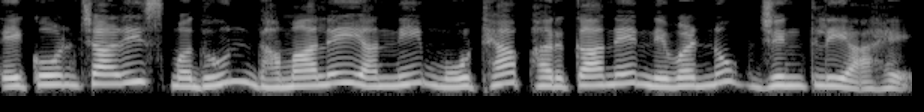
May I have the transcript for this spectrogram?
एकोणचाळीसमधून धमाले यांनी मोठ्या फरकाने निवडणूक जिंकली आहे.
